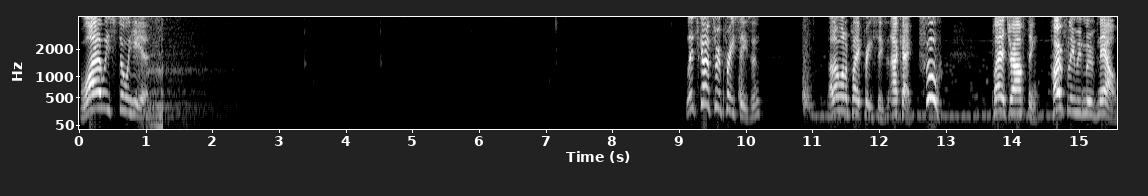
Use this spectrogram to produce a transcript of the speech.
Why are we still here? Let's go through preseason. I don't want to play preseason. Okay. Phew. Player drafting. Hopefully we move now.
